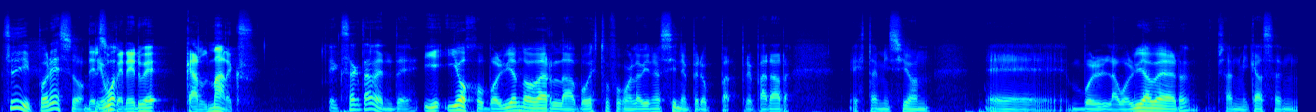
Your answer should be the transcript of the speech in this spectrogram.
Sí, por eso. Del superhéroe Karl Marx. Exactamente. Y, ojo, volviendo a verla, porque esto fue cuando la vi en el cine, pero para preparar esta emisión, eh, la volví a ver, ya en mi casa, en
